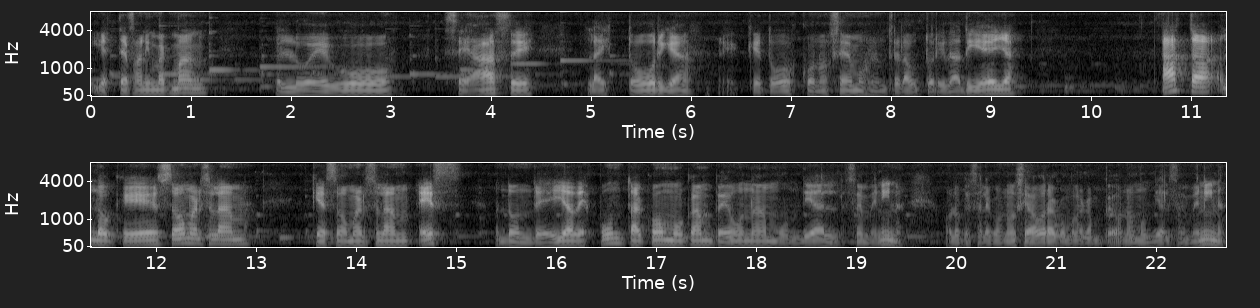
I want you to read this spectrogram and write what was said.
y Stephanie McMahon, luego se hace la historia eh, que todos conocemos entre la autoridad y ella, hasta lo que es SummerSlam, que SummerSlam es donde ella despunta como campeona mundial femenina, o lo que se le conoce ahora como la campeona mundial femenina.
